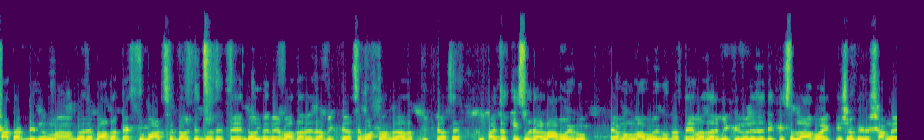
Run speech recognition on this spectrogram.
সাত আট দিন ধরে বাজারটা একটু বাড়ছে দশ দিন ধরে। এই দশ দিনের বাজারে যা বিক্রি আছে বর্তমান যা বিক্রি আছে হয়তো কিছুটা লাভ হইব তেমন লাভ হইব না। তো এই বাজারে বিক্রি করলে যদি কিছু লাভ হয় কৃষকের সামনে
